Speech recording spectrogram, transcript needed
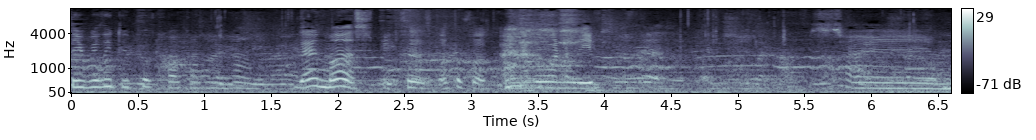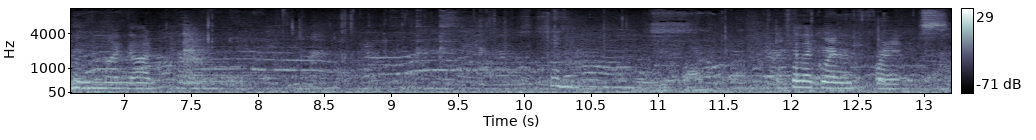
They really do put crack on it, huh? They must because what the fuck? I never want to leave. Same. Oh my god, Pam. I feel like we're in France.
